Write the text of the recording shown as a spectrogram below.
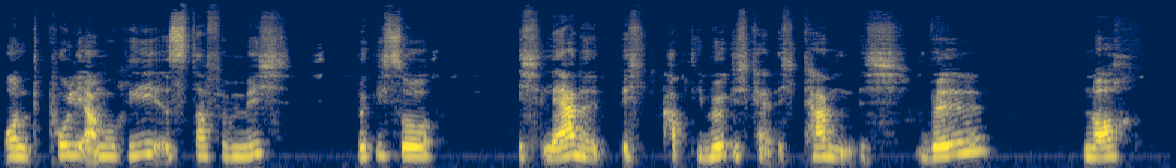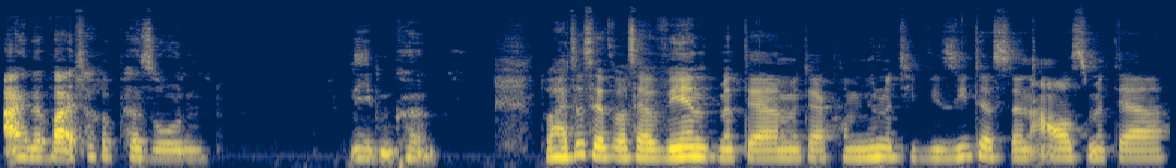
Und Polyamorie ist da für mich wirklich so, ich lerne, ich habe die Möglichkeit, ich kann, ich will noch eine weitere Person lieben können. Du hattest jetzt was erwähnt mit der, mit der Community. Wie sieht es denn aus mit der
